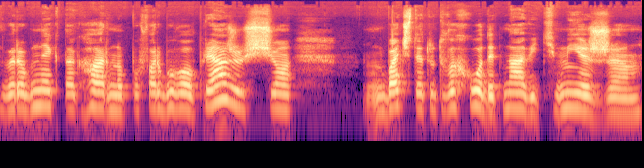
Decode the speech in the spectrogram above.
виробник так гарно пофарбував пряжу, що, бачите, тут виходить навіть між, е,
